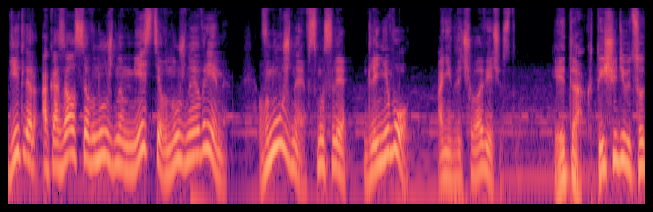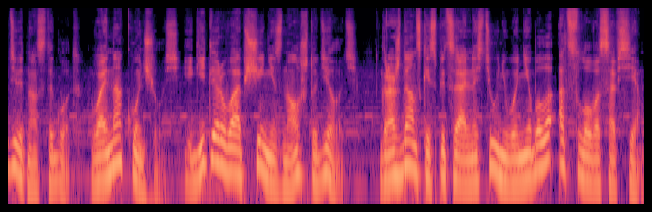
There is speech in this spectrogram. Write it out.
Гитлер оказался в нужном месте в нужное время. В нужное, в смысле, для него, а не для человечества. Итак, 1919 год. Война кончилась, и Гитлер вообще не знал, что делать. Гражданской специальности у него не было от слова совсем.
